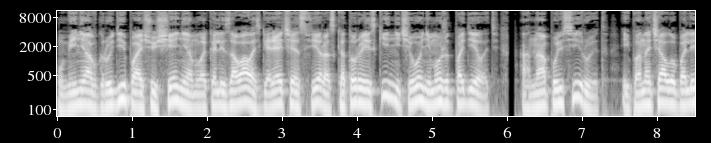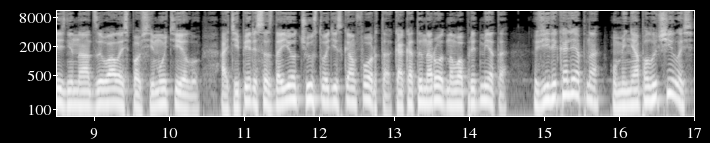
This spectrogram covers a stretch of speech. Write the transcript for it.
У меня в груди по ощущениям локализовалась горячая сфера, с которой Искин ничего не может поделать. Она пульсирует и поначалу болезненно отзывалась по всему телу, а теперь создает чувство дискомфорта, как от инородного предмета. «Великолепно! У меня получилось!»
